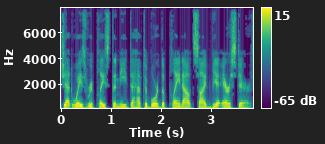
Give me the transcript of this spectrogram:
Jetways replaced the need to have to board the plane outside via air stairs,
